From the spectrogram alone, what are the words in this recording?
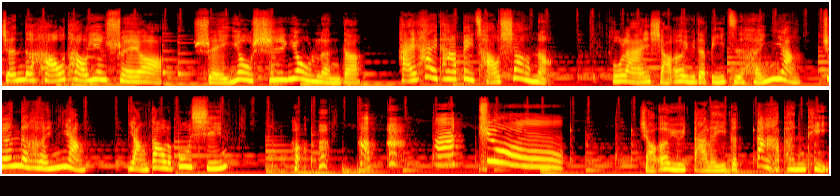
真的好讨厌水哦，水又湿又冷的，还害他被嘲笑呢。突然，小鳄鱼的鼻子很痒，真的很痒，痒到了不行。哈。小鳄鱼打了一个大喷嚏，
